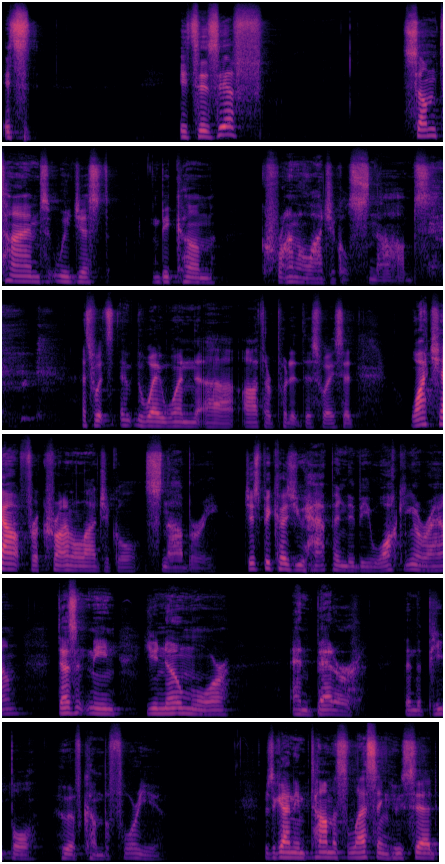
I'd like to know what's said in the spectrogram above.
It's, it's as if sometimes we just become chronological snobs. That's what the way one uh, author put it this way. Said, Watch out for chronological snobbery. Just because you happen to be walking around doesn't mean you know more and better than the people who have come before you. There's a guy named Thomas Lessing who said,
